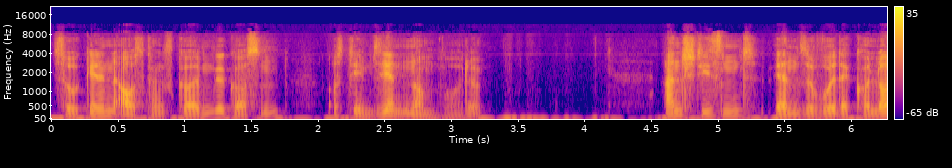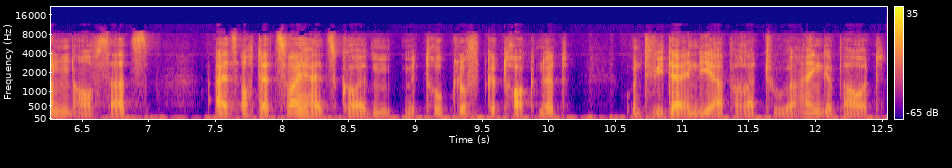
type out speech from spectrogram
zurück in den Ausgangskolben gegossen, aus dem sie entnommen wurde. Anschließend werden sowohl der Kolonnenaufsatz als auch der Zweiheitskolben mit Druckluft getrocknet und wieder in die Apparatur eingebaut.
